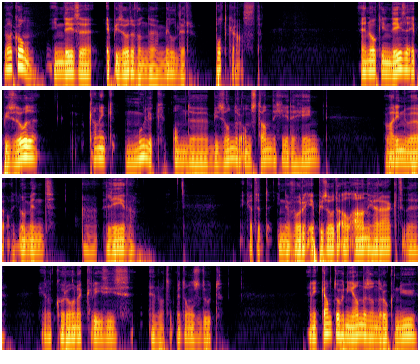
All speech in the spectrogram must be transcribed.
Welkom in deze episode van de Milder Podcast. En ook in deze episode kan ik moeilijk om de bijzondere omstandigheden heen waarin we op dit moment uh, leven. Ik had het in de vorige episode al aangeraakt, de hele coronacrisis en wat het met ons doet. En ik kan toch niet anders dan er ook nu,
